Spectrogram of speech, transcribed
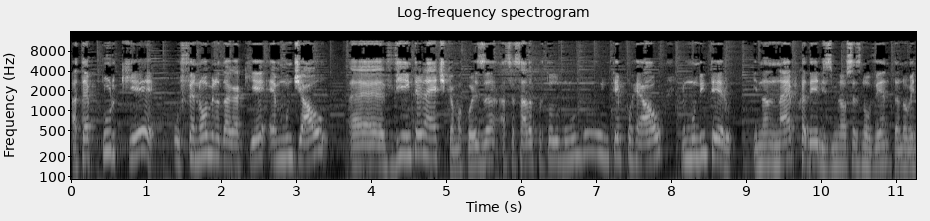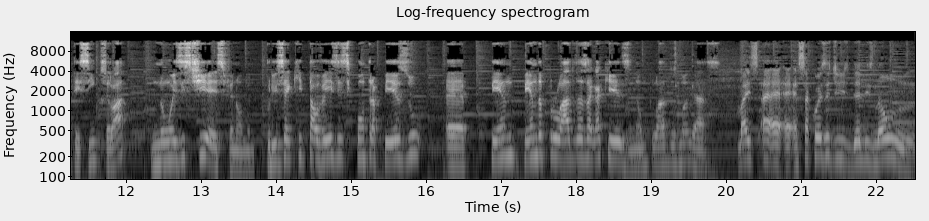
Até porque o fenômeno da HQ é mundial é, via internet, que é uma coisa acessada por todo mundo em tempo real no mundo inteiro. E na, na época deles, 1990, 95, sei lá, não existia esse fenômeno. Por isso é que talvez esse contrapeso é, pen- penda pro lado das HQs, e não pro lado dos mangás. Mas é, é, essa coisa de deles não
